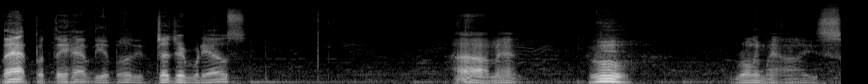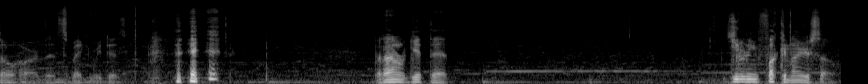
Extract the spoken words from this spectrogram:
that, but they have the ability to judge everybody else. Ah, man. Ooh. Rolling my eyes so hard that it's making me dizzy. but I don't get that. You don't even fucking know yourself.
